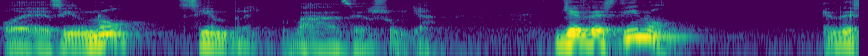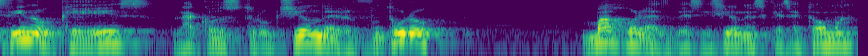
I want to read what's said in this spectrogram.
o de decir no siempre va a ser suya. Y el destino, el destino que es la construcción del futuro, bajo las decisiones que se toma,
